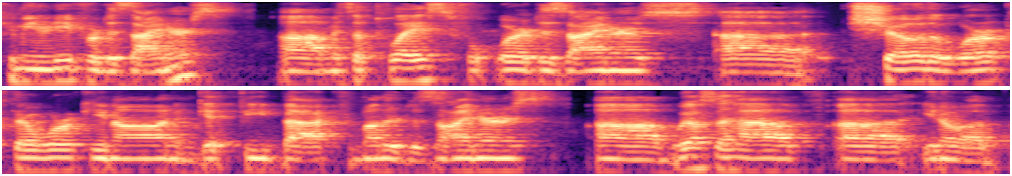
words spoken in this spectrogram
community for designers. Um, it's a place for, where designers uh, show the work they're working on and get feedback from other designers. Um, we also have, uh, you know, a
